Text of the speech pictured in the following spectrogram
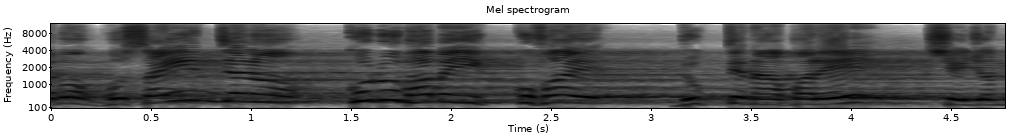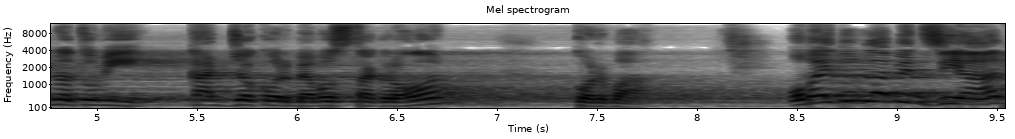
এবং হোসাইন যেন কোনোভাবেই কুফায় ঢুকতে না পারে, সেই জন্য তুমি কার্যকর ব্যবস্থা গ্রহণ করবা। ওবায়দুল্লাহ বিন জিয়াদ,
